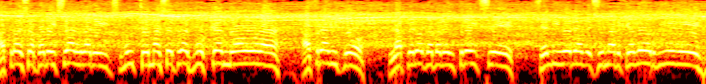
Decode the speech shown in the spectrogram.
Atrás aparece Álvarez, mucho más atrás buscando ahora a Franco. La pelota para el 13, se libera de su marcador. Viene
